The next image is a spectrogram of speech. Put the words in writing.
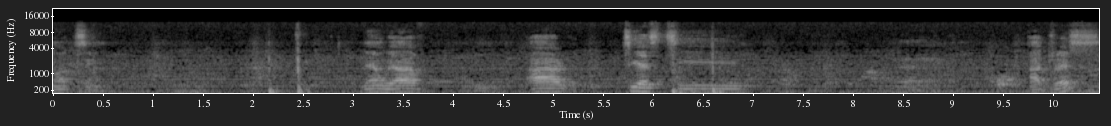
nothing. Then we have our tst uh, address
